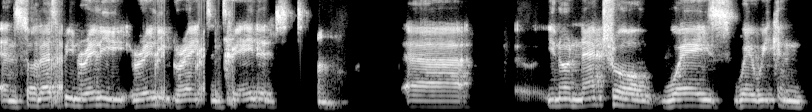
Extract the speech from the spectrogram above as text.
and so that's been really really great and created, uh, you know, natural ways where we can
